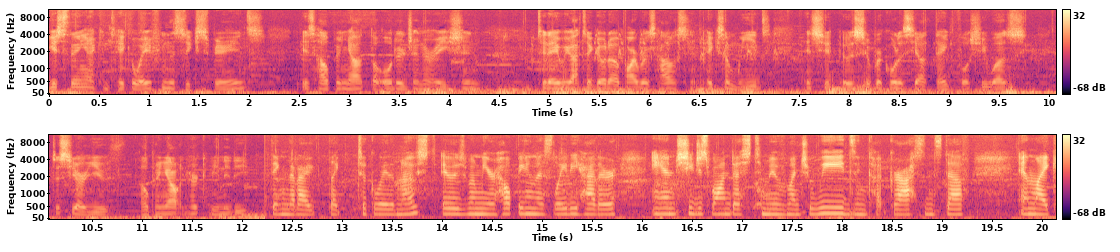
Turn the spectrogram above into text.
biggest thing I can take away from this experience is helping out the older generation. Today we got to go to Barbara's house and pick some weeds, and she, it was super cool to see how thankful she was to see our youth helping out in her community. thing that I like took away the most. It was when we were helping this lady Heather, and she just wanted us to move a bunch of weeds and cut grass and stuff, and like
